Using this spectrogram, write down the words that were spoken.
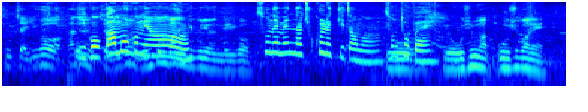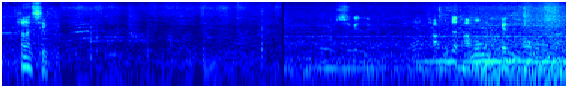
진짜 이거 하는 이거 진짜 까먹으면- 용돈 받은 기분이었는데 이거. 손에 맨날 초콜릿 끼잖아. 손톱에. 이거 50만 50원에 하나씩. 혼자 다 먹으면 되겠네.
